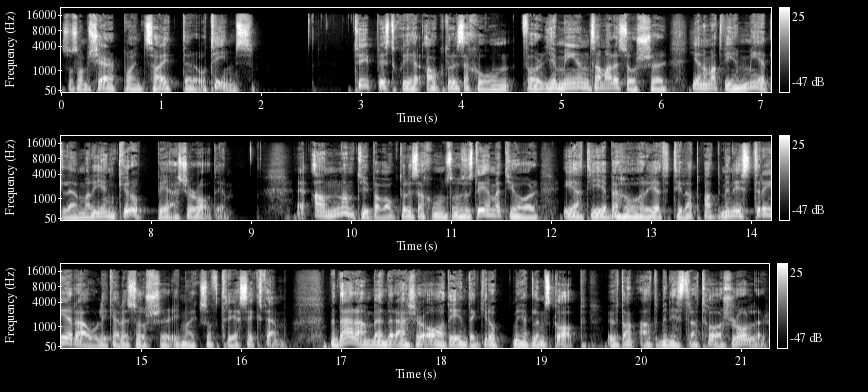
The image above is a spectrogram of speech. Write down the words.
såsom SharePoint-sajter och Teams. Typiskt sker auktorisation för gemensamma resurser genom att vi är medlemmar i en grupp i Azure AD. En annan typ av auktorisation som systemet gör är att ge behörighet till att administrera olika resurser i Microsoft 365. Men där använder Azure AD inte gruppmedlemskap utan administratörsroller.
